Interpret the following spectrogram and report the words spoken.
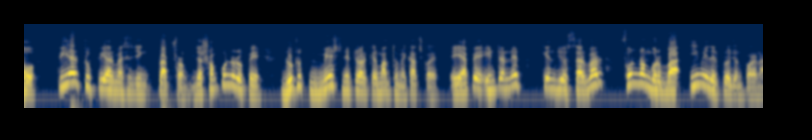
ও peer to peer messaging platform যা সম্পূর্ণরূপে ব্লুটুথ মেশ নেটওয়ার্কের মাধ্যমে কাজ করে। এই অ্যাপে ইন্টারনেট, কেন্দ্রীয় সার্ভার, ফোন নম্বর বা ইমেলের প্রয়োজন পড়ে না।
